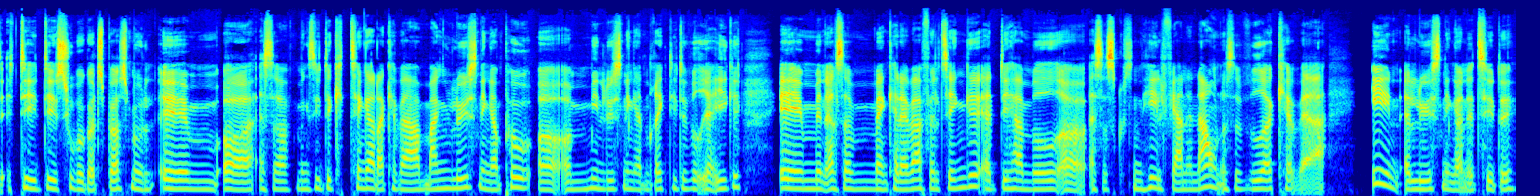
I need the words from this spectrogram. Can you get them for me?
det, det er et super godt spørgsmål. Øhm, og altså, man kan sige, det tænker jeg, der kan være mange løsninger på, og om min løsning er den rigtige, det ved jeg ikke. Øhm, men altså, man kan da i hvert fald tænke, at det her med at altså, sådan helt fjerne navn og så videre, kan være en af løsningerne til det.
